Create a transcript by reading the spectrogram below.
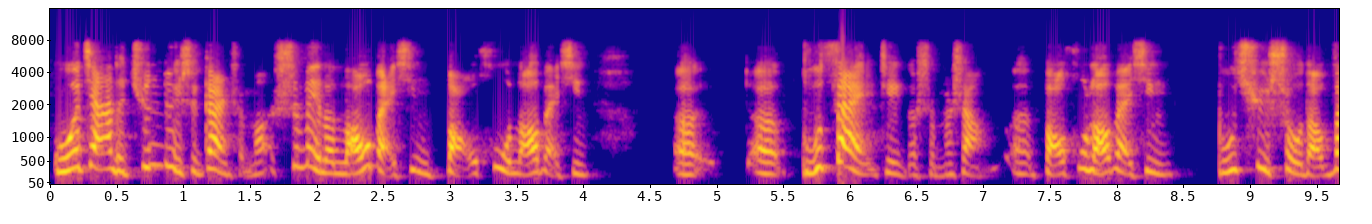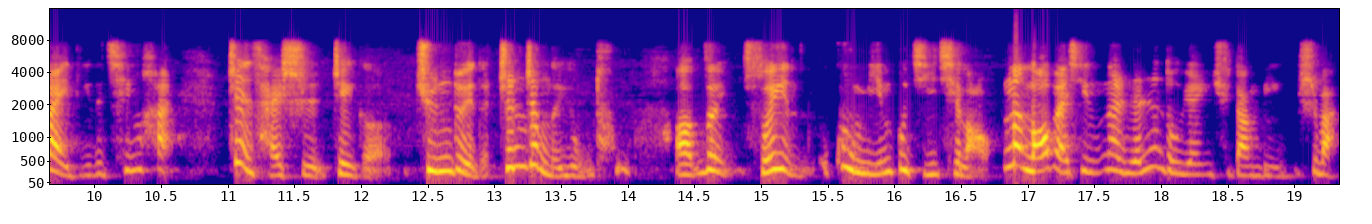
国家的军队是干什么？是为了老百姓保护老百姓，呃呃，不在这个什么上，呃，保护老百姓不去受到外敌的侵害，这才是这个军队的真正的用途。啊，为所以故民不及其劳。那老百姓，那人人都愿意去当兵，是吧？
